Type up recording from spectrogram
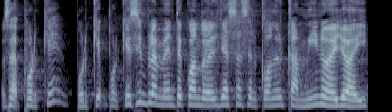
O sea, ¿por qué? ¿Por qué, ¿Por qué simplemente cuando él ya se acercó en el camino, ellos ahí,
